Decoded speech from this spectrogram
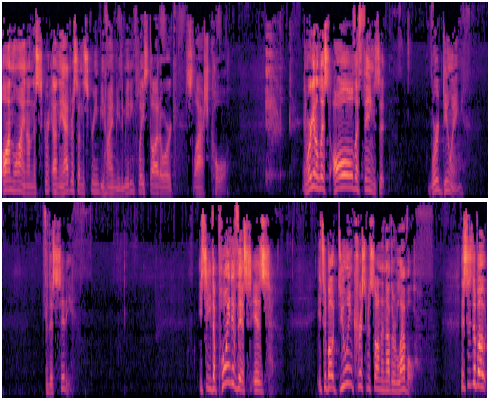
online on the screen on the address on the screen behind me, themeetingplace.org slash coal. And we're going to list all the things that we're doing for this city. You see, the point of this is it's about doing Christmas on another level. This is about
